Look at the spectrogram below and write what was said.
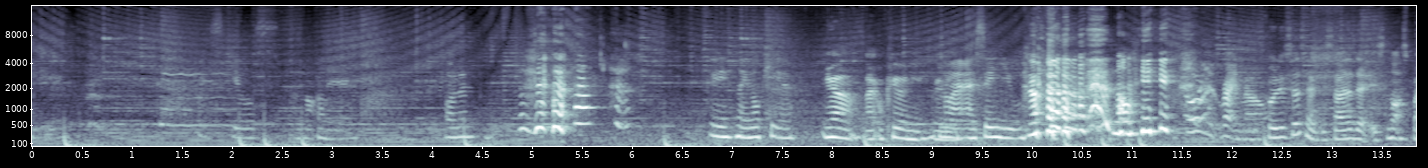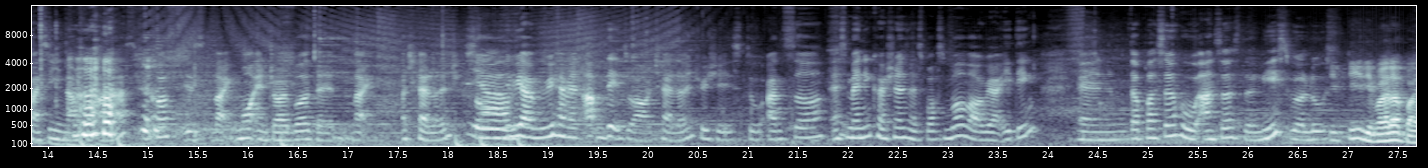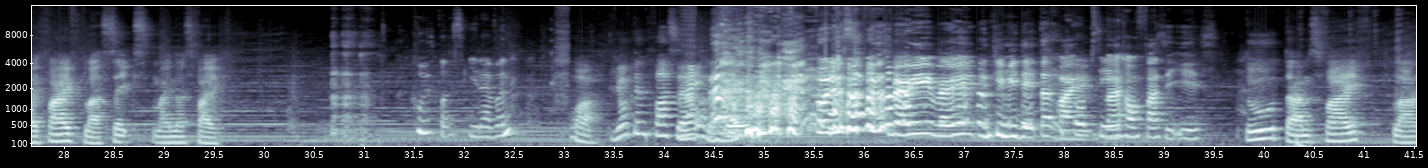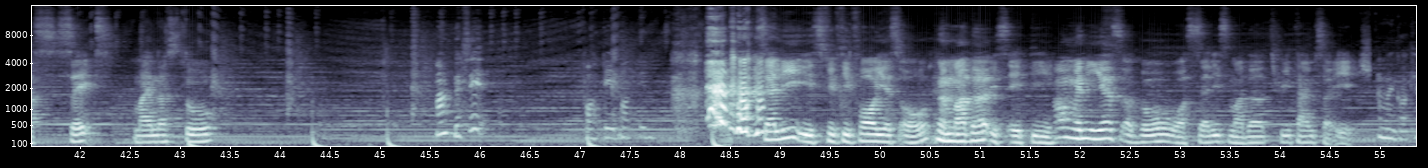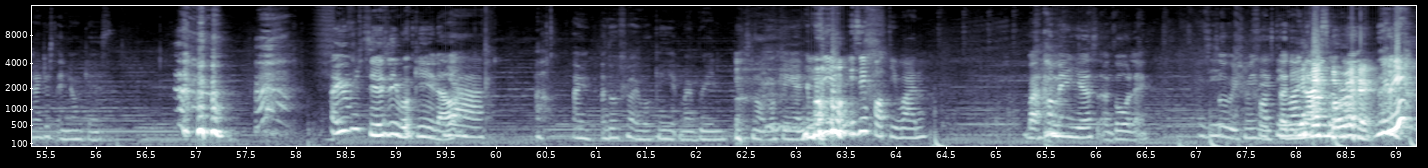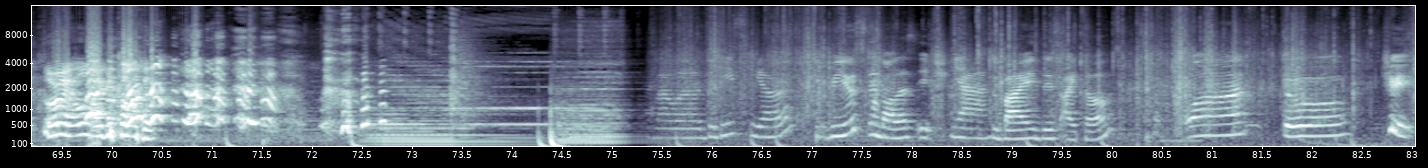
Skills are not there. Oh, then. Hey, like no kick eh? Yeah, like okay only. Really. No, I, I say you. not me. So right now, producers have decided that it's not spicy enough for us because it's like more enjoyable than like a challenge. So Yeah. we have we have an update to our challenge, which is to answer as many questions as possible while we are eating, and the person who answers the least will lose. 50 divided by 5 plus 6 minus 5. Who's first? 11? Wow, you're damn fast, yeah. What the hell? Producer feels very very intimidated by Oopsie. by how fast it is. 2 times 5 plus 6 minus 2. Huh? That's it. 14. 14. Sally is 54 years old. Her mother is 80. How many years ago was Sally's mother three times her age? Oh my god, can I just anyone guess? Are you seriously working it out? Yeah. Ah, I, I don't feel like working it. My brain is not working Is anymore. it, is it 41? but how many years ago, like? Is it So which means it's 39. years ago? correct. Really? Correct. Oh my god. Here. We use ten dollars each Yeah. to buy these items. One, two, three.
